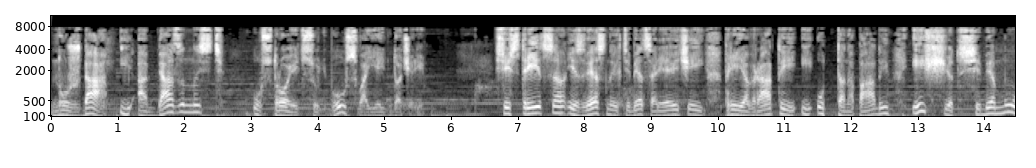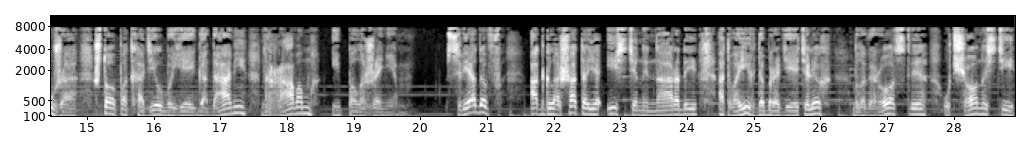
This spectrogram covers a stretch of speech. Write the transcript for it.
нужда и обязанность устроить судьбу своей дочери сестрица известных тебе царевичей Приевраты и Уттанапады ищет себе мужа, что подходил бы ей годами, нравом и положением. Сведов отглашатая истины народы о твоих добродетелях, благородстве, учености,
